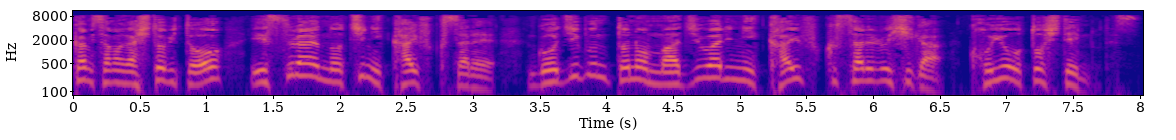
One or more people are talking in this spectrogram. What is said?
神様が人々をイスラエルの地に回復され、ご自分との交わりに回復される日が来ようとしているのです。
